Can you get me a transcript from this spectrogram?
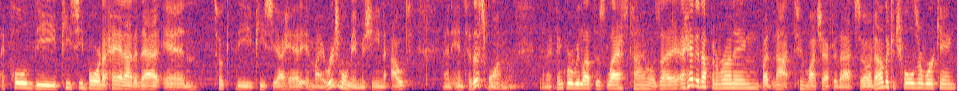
I pulled the PC board I had out of that and took the PC I had in my original main machine out and into this one. And I think where we left this last time was I, I had it up and running, but not too much after that. So now the controls are working.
